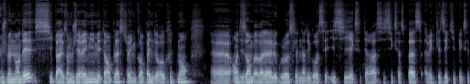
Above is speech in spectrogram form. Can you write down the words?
Je me demandais si, par exemple, Jérémy mettait en place tu vois, une campagne de recrutement en disant, bah voilà, le growth, l'avenir du growth, c'est ici, etc. C'est ici que ça se passe avec les équipes, etc.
